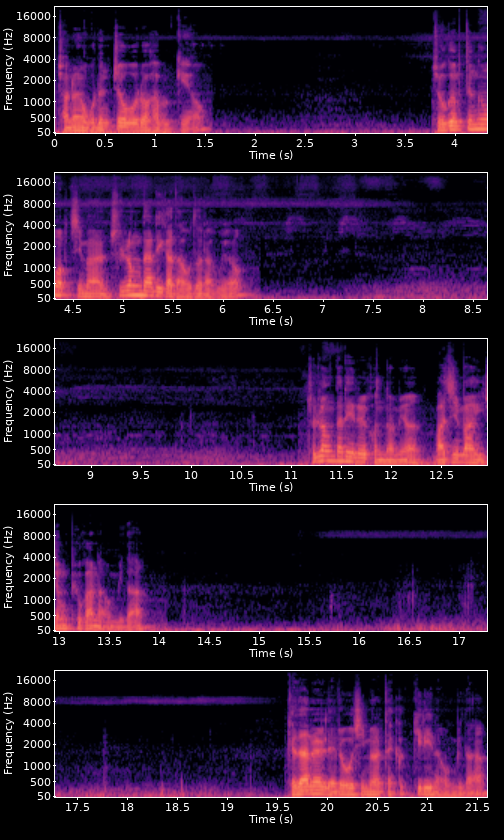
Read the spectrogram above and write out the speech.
저는 오른쪽으로 가볼게요. 조금 뜬금없지만 출렁다리가 나오더라고요. 출렁다리를 건너면 마지막 이정표가 나옵니다. 계단을 내려오시면 데크길이 나옵니다.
